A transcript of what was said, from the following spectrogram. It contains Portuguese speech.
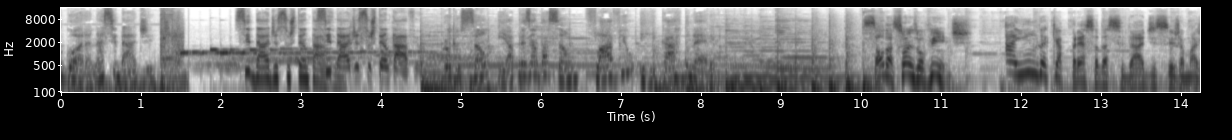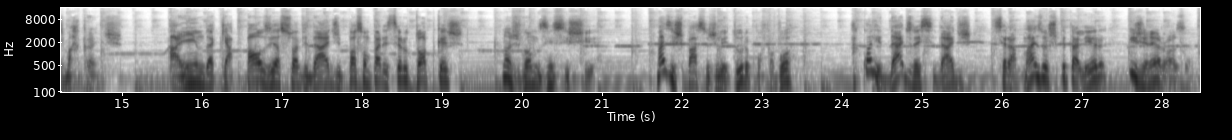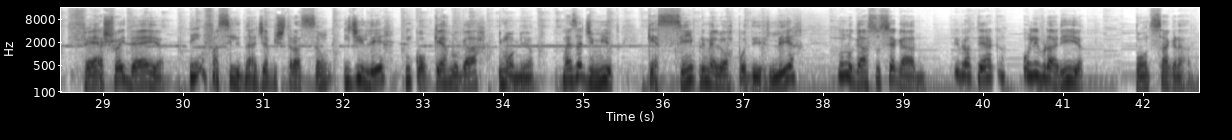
Agora na cidade. Cidade Sustentável. Cidade Sustentável. Produção e apresentação: Flávio e Ricardo Nere. Saudações, ouvintes! Ainda que a pressa da cidade seja mais marcante, ainda que a pausa e a suavidade possam parecer utópicas, nós vamos insistir. Mais espaços de leitura, por favor? A qualidade das cidades será mais hospitaleira e generosa. Fecho a ideia. Tenho facilidade de abstração e de ler em qualquer lugar e momento. Mas admito que é sempre melhor poder ler num lugar sossegado biblioteca ou livraria. Ponto sagrado.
